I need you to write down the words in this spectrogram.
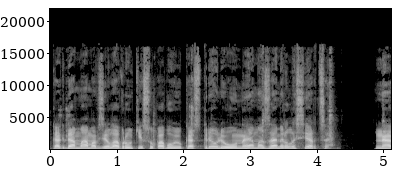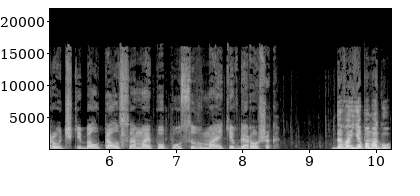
Когда мама взяла в руки суповую кастрюлю, у Немо замерло сердце. На ручке болтался майпупус в майке в горошек. «Давай я помогу!»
